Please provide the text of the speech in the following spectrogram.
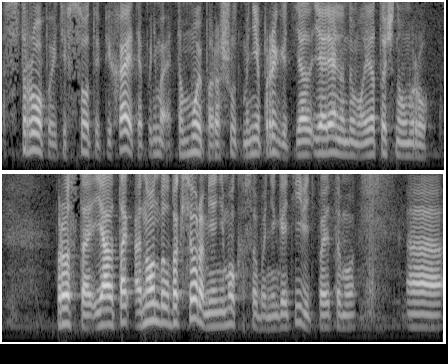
стропы эти в соты пихает, я понимаю, это мой парашют, мне прыгать. Я, я реально думал, я точно умру. Просто я так, но он был боксером, я не мог особо негативить, поэтому э,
